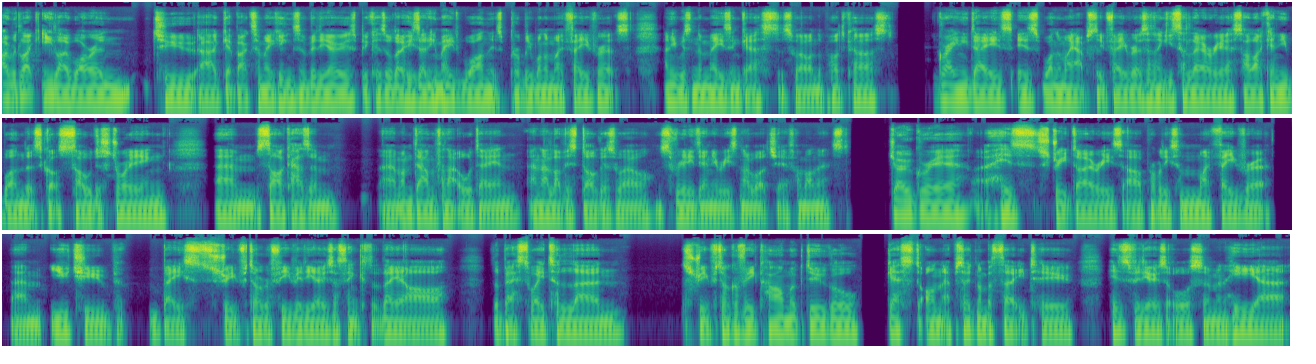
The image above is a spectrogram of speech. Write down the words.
I would like Eli Warren to uh, get back to making some videos because although he's only made one, it's probably one of my favorites. And he was an amazing guest as well on the podcast. Grainy Days is one of my absolute favorites. I think he's hilarious. I like anyone that's got soul destroying um, sarcasm. Um, I'm down for that all day. And, and I love his dog as well. It's really the only reason I watch it, if I'm honest. Joe Greer, uh, his Street Diaries are probably some of my favorite um, YouTube based street photography videos. I think that they are the best way to learn street photography. Kyle McDougall, guest on episode number 32. His videos are awesome and he uh,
